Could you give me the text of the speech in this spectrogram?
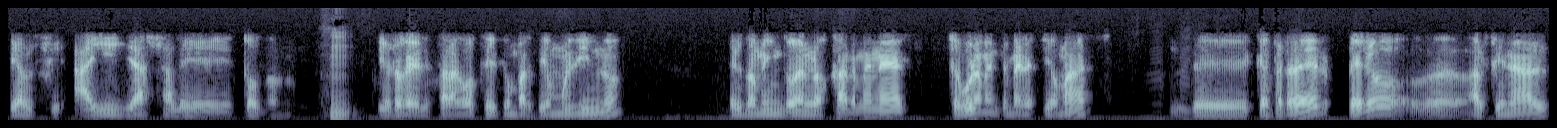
que ahí ya sale todo. Hmm. Yo creo que el Zaragoza hizo un partido muy digno el domingo en Los Cármenes, seguramente mereció más, de que perder, pero eh, al final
